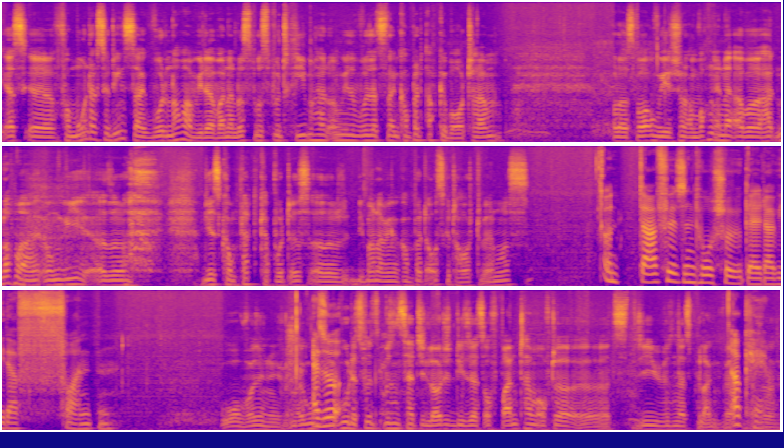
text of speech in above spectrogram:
erst äh, vom Montag zu Dienstag wurde nochmal wieder Vandalismus betrieben, halt irgendwie, wo sie jetzt dann komplett abgebaut haben. Oder es war irgendwie schon am Wochenende, aber halt nochmal irgendwie, also die jetzt komplett kaputt ist, also die man da komplett ausgetauscht werden muss. Und dafür sind Hochschulgelder wieder vorhanden. Oh, weiß ich nicht. Na gut, Also- ja gut jetzt müssen es halt die Leute, die sie jetzt auf Band haben, auf der, äh, die müssen jetzt belangt werden. Okay. Also,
